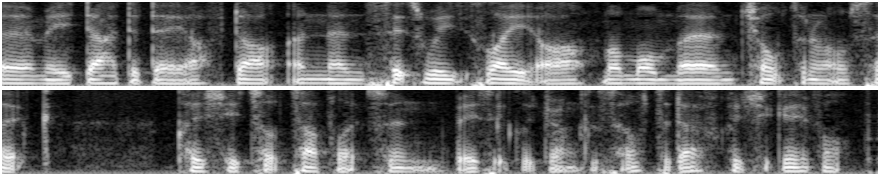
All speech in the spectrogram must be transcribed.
Um, he died the day after, and then six weeks later, my mum um, choked on her own sick because she took tablets and basically drank herself to death because she gave up.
